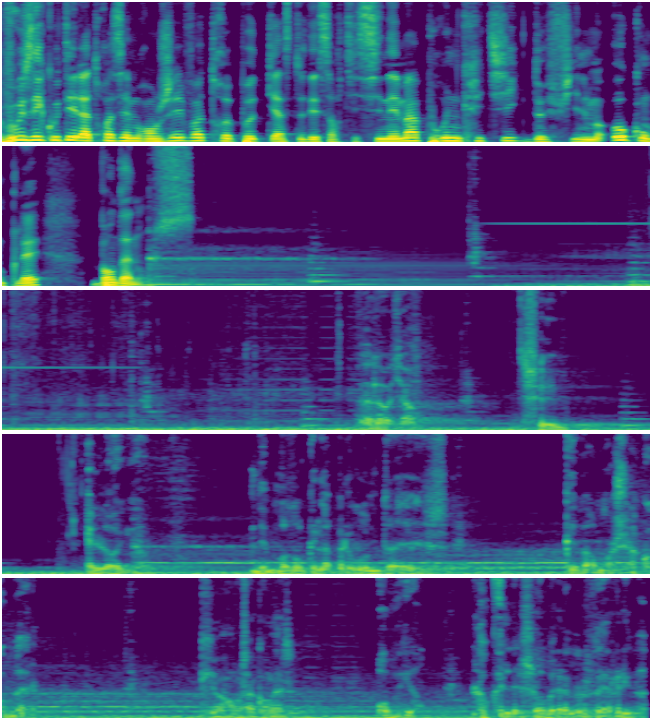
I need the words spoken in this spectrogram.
Vous écoutez La Troisième Rangée, votre podcast des sorties cinéma pour une critique de film au complet, bande-annonce. Eloy. Sí, Eloy. De modo que la pregunta es, ¿qué vamos a comer? ¿Qué vamos a comer? Obvio, lo que le sobra a los de arriba.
